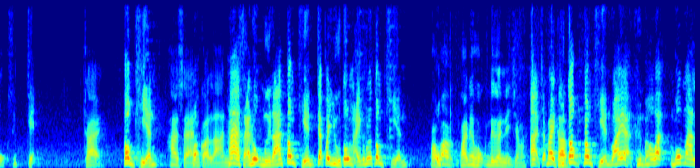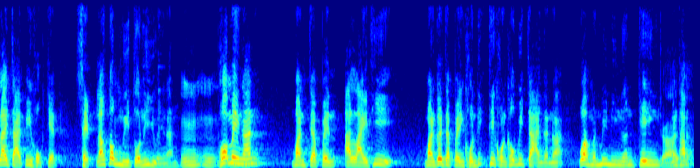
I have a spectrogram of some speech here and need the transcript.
2567 ใช่ ต้องเขียนห้าแสนกว่าล้านเนี่ยห้าแสนหกหมื่นล้านต้องเขียนจะไปอยู่ตรงไหนก็ไม่รู้ต้องเขียน เพราะว่าภายใน 6 เดือนนี่ใช่ไหมอะจะไม่ครัคือบต้องต้องเขียนไว้อะคือเพราะว่างบประมาณรายจ่ายปี 67 เสร็จแล้วต้องมีตัวนี้อยู่ในนั้นอืมอืมเพราะไม่งั้น มันจะเป็นอะไรที่มันก็จะเป็นคนที่ที่คนเขาวิจารณ์กันว่าว่ามันไม่มีเงินจริง ใช่มัทำใช่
